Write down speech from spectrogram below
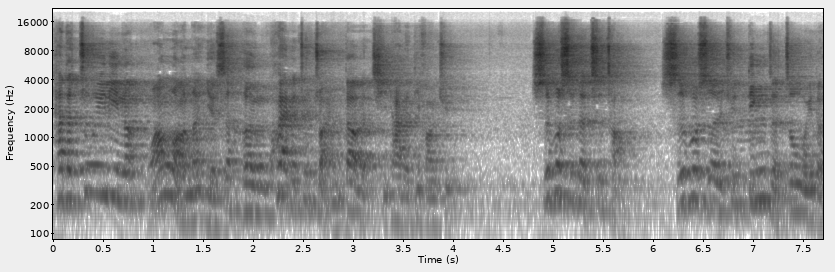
它的注意力呢，往往呢也是很快的就转移到了其他的地方去，时不时的吃草，时不时的去盯着周围的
